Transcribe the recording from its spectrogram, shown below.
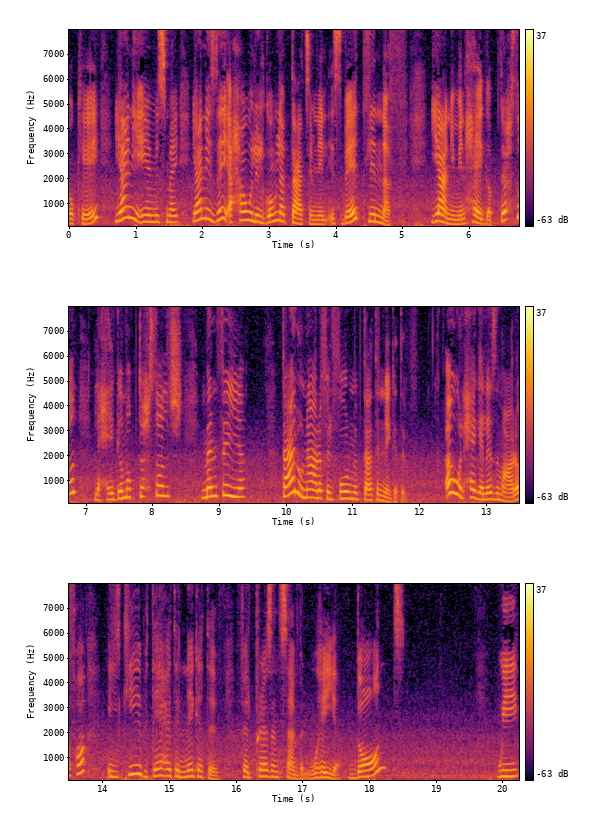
أوكي يعني إيه يا مس ماي؟ يعني إزاي أحول الجملة بتاعتي من الإثبات للنفي؟ يعني من حاجة بتحصل لحاجة ما بتحصلش. منفية. تعالوا نعرف الفورم بتاعت النيجاتيف. أول حاجة لازم أعرفها الكي بتاعه النيجاتيف في البريزنت سامبل وهي don't we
